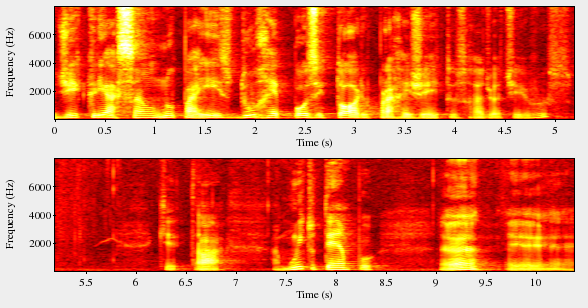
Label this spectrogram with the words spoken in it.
de criação no país do repositório para rejeitos radioativos, que está há muito tempo. É, é,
